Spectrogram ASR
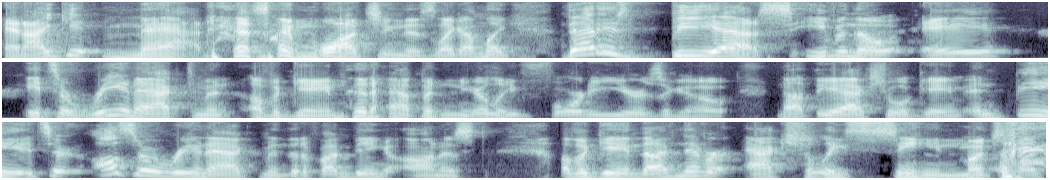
And I get mad as I'm watching this. Like, I'm like, that is BS, even though A, it's a reenactment of a game that happened nearly 40 years ago, not the actual game. And B, it's also a reenactment that, if I'm being honest, of a game that I've never actually seen, much less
